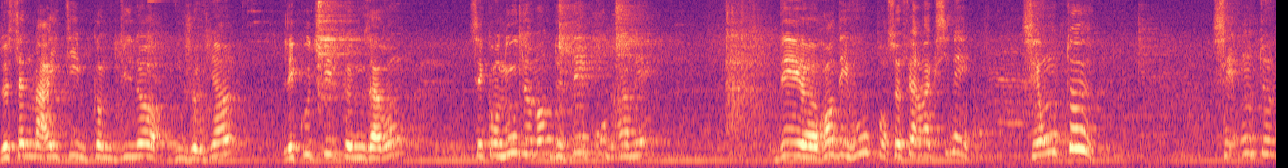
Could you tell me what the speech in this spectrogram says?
de Seine-Maritime comme du Nord, d'où je viens, les coups de fil que nous avons, c'est qu'on nous demande de déprogrammer des euh, rendez-vous pour se faire vacciner. C'est honteux. C'est honteux.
